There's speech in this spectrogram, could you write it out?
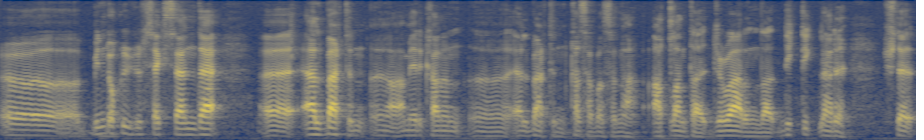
e, 1980'de e, Albert'in, e, Amerika'nın e, Albert'in kasabasına Atlanta civarında diktikleri işte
